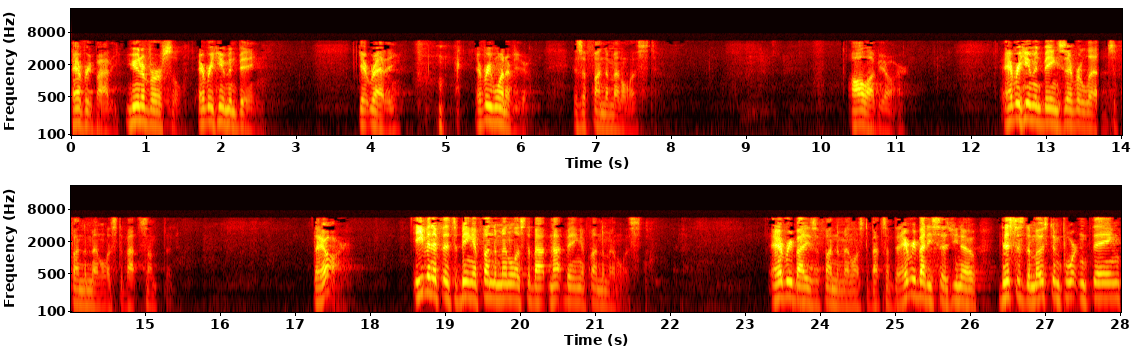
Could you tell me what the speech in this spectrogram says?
everybody, universal, every human being, get ready. every one of you is a fundamentalist. All of you are. Every human being's ever lived is a fundamentalist about something. They are. Even if it's being a fundamentalist about not being a fundamentalist. Everybody's a fundamentalist about something. Everybody says, you know, this is the most important thing,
